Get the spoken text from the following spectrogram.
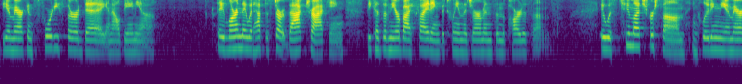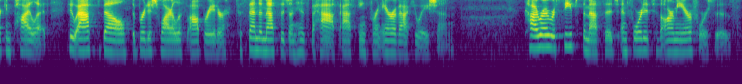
the Americans' 43rd day in Albania. They learned they would have to start backtracking because of nearby fighting between the Germans and the partisans. It was too much for some, including the American pilot, who asked Bell, the British wireless operator, to send a message on his behalf asking for an air evacuation. Cairo received the message and forwarded it to the Army Air Forces.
